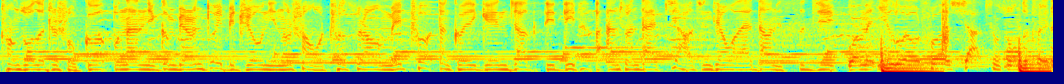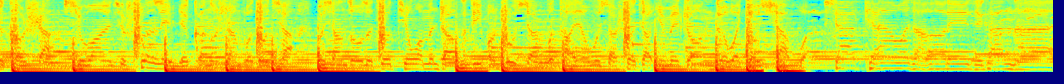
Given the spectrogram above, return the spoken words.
创作了这首歌，不拿你跟别人对比，只有你能上我车。虽然我没车，但可以给你叫个滴滴，把安全带系好。今天我来当你司机。我们一路有说有笑，轻松的吹着口哨，希望一切顺利，也可能山坡陡峭。不想走了就停，我们找个地方住下。我讨厌无效社交，因为只有你对我有效。我夏天，我想和你一起看海，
